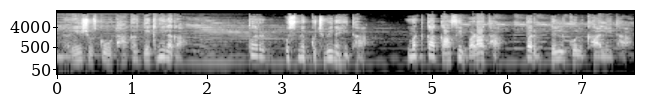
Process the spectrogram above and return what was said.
नरेश उसको उठाकर देखने लगा, पर उसमें कुछ भी नहीं था। मटका काफ़ी बड़ा था, पर बिल्कुल खाली था।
